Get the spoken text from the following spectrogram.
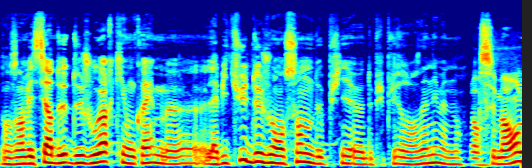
dans un vestiaire de, joueurs qui ont quand même euh, l'habitude de jouer ensemble depuis, euh, depuis plusieurs années maintenant. Alors c'est marrant.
